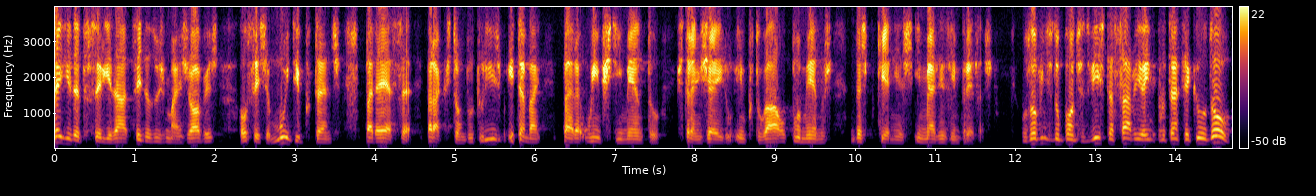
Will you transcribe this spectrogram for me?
seja da terceira idade, seja dos mais jovens, ou seja, muito importantes para essa, para a questão do turismo e também para o investimento estrangeiro em Portugal, pelo menos das pequenas e médias empresas. Os ouvintes do ponto de vista sabem a importância que eu dou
